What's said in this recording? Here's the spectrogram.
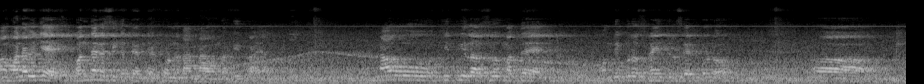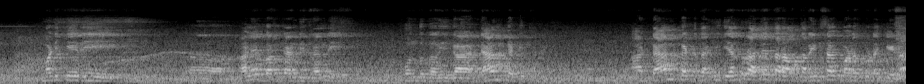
ಆ ಮನವಿಗೆ ಸ್ಪಂದನೆ ಸಿಗುತ್ತೆ ಅಂತ ಹೇಳ್ಕೊಂಡು ನನ್ನ ಒಂದು ಅಭಿಪ್ರಾಯ. ನಾವು ಚಿತ್ವಿಲಾಸು ಮತ್ತು ಒಂದಿಬ್ಬರು ಸ್ನೇಹಿತರು ಸೇರಿಕೊಂಡು ಮಡಿಕೇರಿ ಹಳೆ ಬರ್ಕಂಡಿದ್ರಲ್ಲಿ ಒಂದು ಈಗ ಡ್ಯಾಮ್ ಕಟ್ಟಿದ್ದಾರೆ. ಆ ಡ್ಯಾಮ್ ಕಟ್ಟಿದ, ಈಗ ಎಲ್ಲರೂ ಅದೇ ಥರ ಒಂಥರ ಇನ್ಸಲ್ಟ್ ಮಾಡೋದು ಕೂಡ ಕೇಳಿ.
